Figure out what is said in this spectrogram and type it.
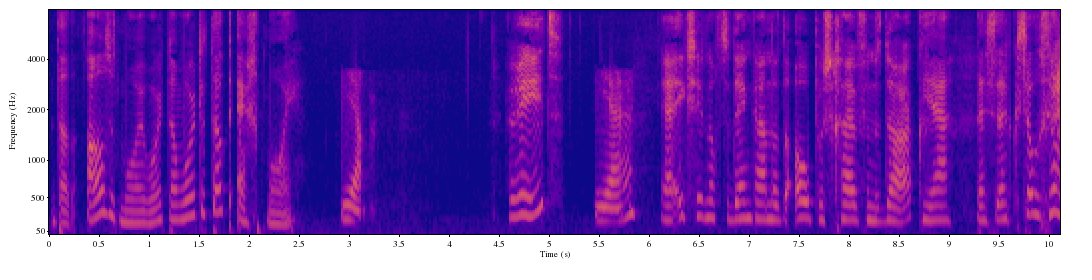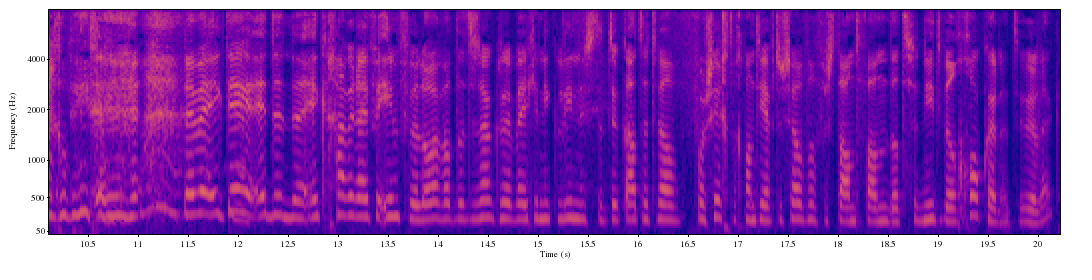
dat als het mooi wordt, dan wordt het ook echt mooi. Ja. Riet? Ja. Ja, ik zit nog te denken aan dat openschuivende dak. Ja, Daar zou ik zo graag op ingaan. nee, maar ik, denk, de, de- ik ga weer even invullen hoor. Want dat is ook een beetje... Nicoline is natuurlijk altijd wel voorzichtig. Want die heeft er zoveel verstand van dat ze niet wil gokken natuurlijk.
